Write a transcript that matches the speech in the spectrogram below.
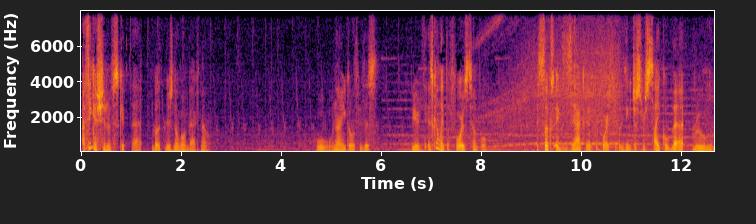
I think I shouldn't have skipped that, but there's no going back now. Ooh, now you go through this weird thing. It's kind of like the Forest Temple. This looks exactly like the Forest Temple. I think just recycled that room.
